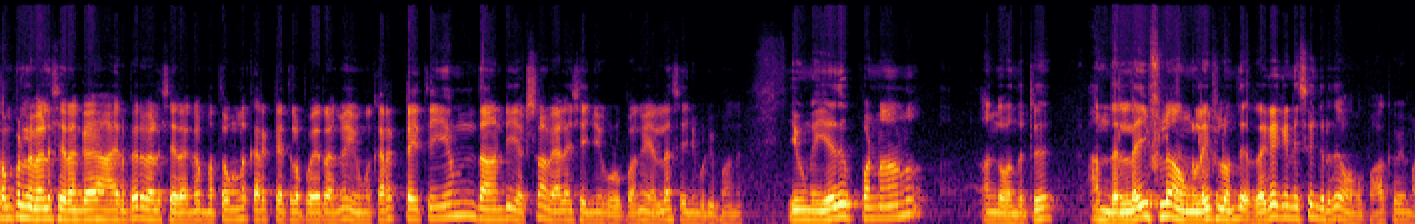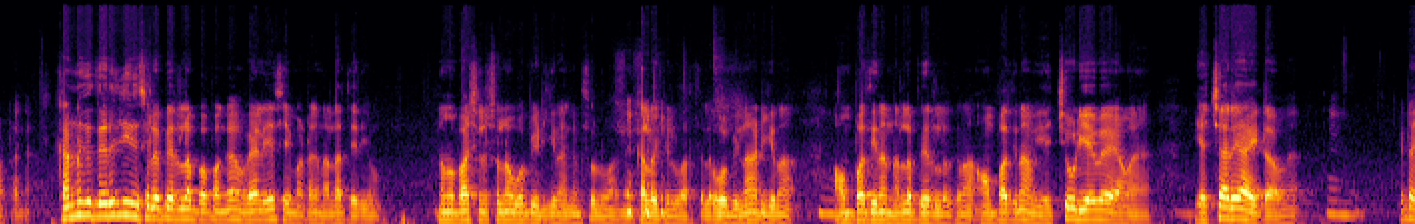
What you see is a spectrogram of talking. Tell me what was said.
கம்பெனியில் வேலை செய்கிறாங்க ஆயிரம் பேர் வேலை செய்கிறாங்க மற்றவங்களாம் கரெக்ட் டயத்தில் போயிடுறாங்க. இவங்க கரெக்ட் டயத்தையும் தாண்டி எக்ஸ்ட்ரா வேலை செஞ்சு கொடுப்பாங்க எல்லாம் செஞ்சு முடிப்பாங்க. இவங்க எது பண்ணாலும் அங்கே வந்துட்டு அந்த லைஃப்பில் அவங்க லைஃப்பில் வந்து ரெகக்னிஸுங்கிறது அவங்க பார்க்கவே மாட்டாங்க. கண்ணுக்கு தெரிஞ்சு சில பேர்லாம் பார்ப்பாங்க வேலையே செய்ய மாட்டாங்க நல்லா தெரியும். நம்ம பாஷையில் சொல்லலாம் ஓபி அடிக்கிறாங்கன்னு சொல்லுவாங்க. கலவைக்கல் வார்த்தையில். ஓபிலாம் அடிக்கிறான். அவன் பார்த்தீங்கன்னா நல்ல பேரில் இருக்கிறான். அவன் பார்த்தீங்கன்னா அவன் ஹெச்ஓடியாவே அவன் ஹெச்ஆரே ஆகிட்டான் அவன். கேட்டால் கேட்டா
